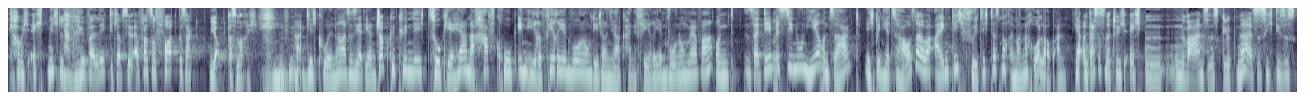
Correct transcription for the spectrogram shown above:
glaube ich, echt nicht lange überlegt. Ich glaube, sie hat einfach sofort gesagt, ja, das mache ich. Eigentlich cool, ne? Also sie hat ihren Job gekündigt, zog hierher nach Haffkrug in ihre Ferienwohnung, die dann ja keine Ferienwohnung mehr war. Und seitdem ist sie nun hier und sagt, ich bin hier zu Hause, aber eigentlich fühlt sich das noch immer nach Urlaub an. Ja, und das ist natürlich echt ein, ein Wahnsinnsglück, ne? Also sich dieses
